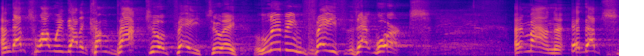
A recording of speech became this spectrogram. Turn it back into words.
And that's why we've got to come back to a faith, to a living faith that works. Amen. And that's,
